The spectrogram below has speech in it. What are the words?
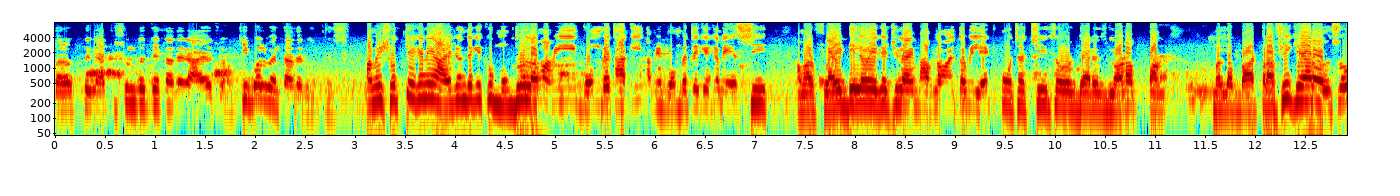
তরফ থেকে এত সুন্দর যে তাদের আয়োজন, কি বলবেন তাদের উদ্দেশ্যে? আমি সত্যি এখানে আয়োজন থেকে খুব মুগ্ধ হলাম। আমি বোম্বে থাকি, আমি বোম্বে থেকে এখানে এসেছি। আমার ফ্লাইট ডিলে হয়ে গেছিল, আমি ভাবলাম হয়তো আমি লেট পৌঁছাচ্ছি so there is lot of মতলব ট্রাফিক হেয়ার অলসো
